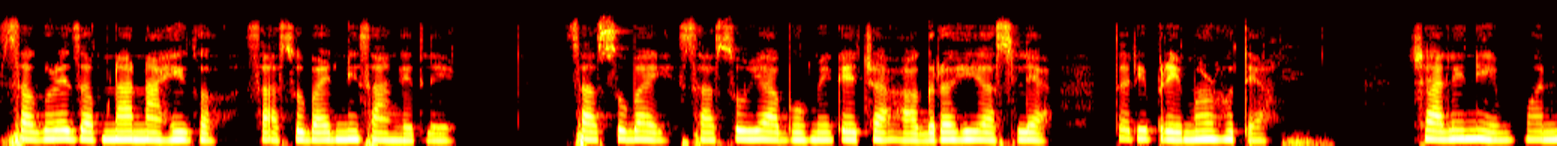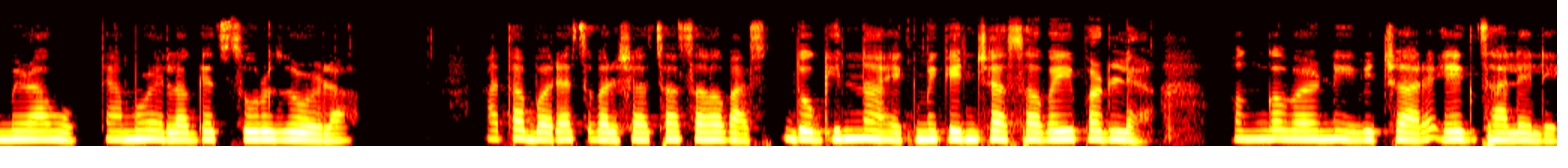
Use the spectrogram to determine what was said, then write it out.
सगळे जमणार नाही ग सासूबाईंनी सांगितले. सासूबाई सासू या भूमिकेच्या आग्रही असल्या तरी प्रेमळ होत्या. शालिनी मनमिळावू त्यामुळे लगेच सूर जुळला. आता बऱ्याच वर्षाचा सहवास. दोघींना एकमेकींच्या सवयी पडल्या. अंगवळणी विचार एक झालेले.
